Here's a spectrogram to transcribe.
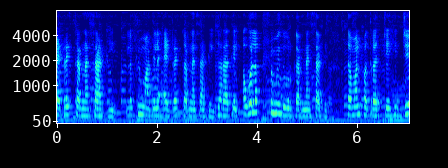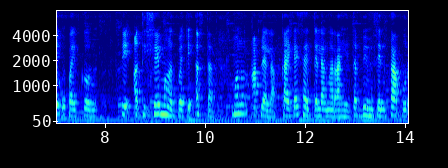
अट्रॅक्ट करण्यासाठी लक्ष्मी मातेला अट्रॅक्ट करण्यासाठी घरातील अवलक्ष्मी दूर करण्यासाठी तमालपत्राचेही जे उपाय करू ते अतिशय महत्त्वाचे असतात. म्हणून आपल्याला काय काय साहित्य लागणार आहे तर भीमसेन कापूर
